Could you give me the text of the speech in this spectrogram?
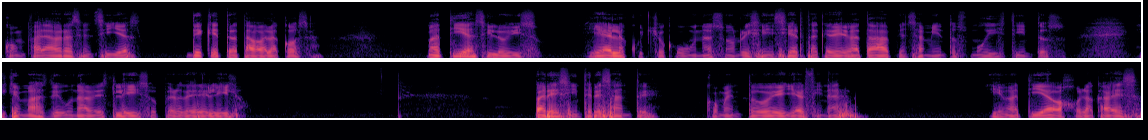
con palabras sencillas, de qué trataba la cosa. Matías sí lo hizo, y ella lo escuchó con una sonrisa incierta que delataba pensamientos muy distintos, y que más de una vez le hizo perder el hilo. Parece interesante, comentó ella al final, y Matías bajó la cabeza.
